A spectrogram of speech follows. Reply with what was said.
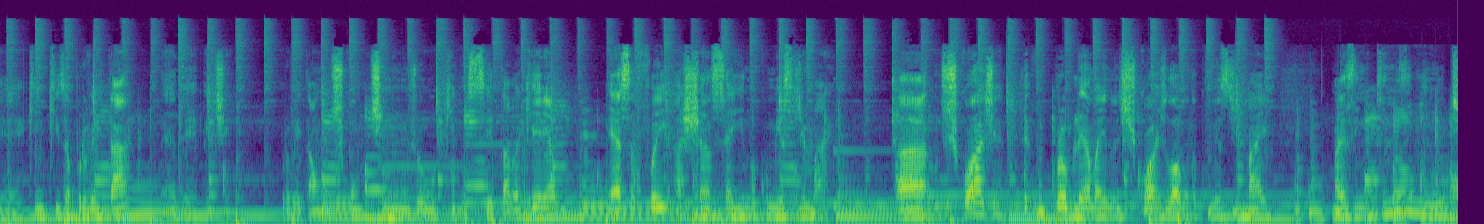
É, quem quis aproveitar, né, de repente aproveitar um descontinho no jogo que você estava querendo, essa foi a chance aí no começo de maio. Uh, o Discord teve um problema aí no Discord logo no começo de maio mas em 15 minutos,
